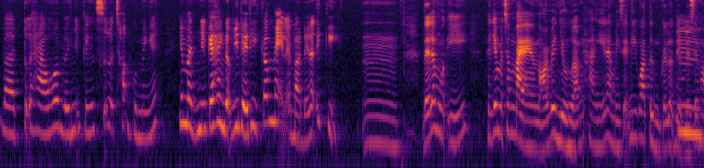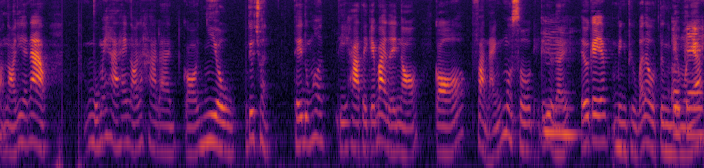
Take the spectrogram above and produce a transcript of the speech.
và tự hào hơn với những cái sự lựa chọn của mình ấy. Nhưng mà những cái hành động như thế thì các mẹ lại bảo đấy là ích kỷ. Ừ, đấy là một ý. Thế nhưng mà trong bài này nói về nhiều hướng. Hà nghĩ là mình sẽ đi qua từng cái luận điểm ừ. để xem họ nói như thế nào. Bố mẹ hà hay nói là hà là có nhiều tiêu chuẩn. Thế đúng hơn. Thì hà thấy cái bài đấy nó có phản ánh một số cái, điều ừ. đấy thế ok mình thử bắt đầu từng điều okay. một nhá.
